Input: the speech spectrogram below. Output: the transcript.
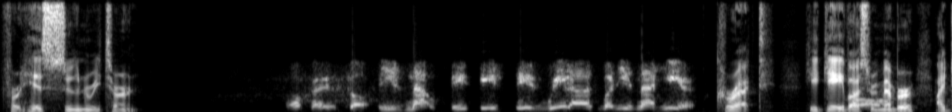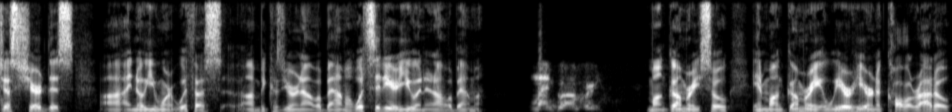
for his soon return. Okay, so he's not he, he's he's with us, but he's not here. Correct. He gave us. Oh. Remember, I just shared this. Uh, I know you weren't with us um, because you're in Alabama. What city are you in in Alabama? Montgomery. Montgomery. So in Montgomery, we are here in Colorado,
